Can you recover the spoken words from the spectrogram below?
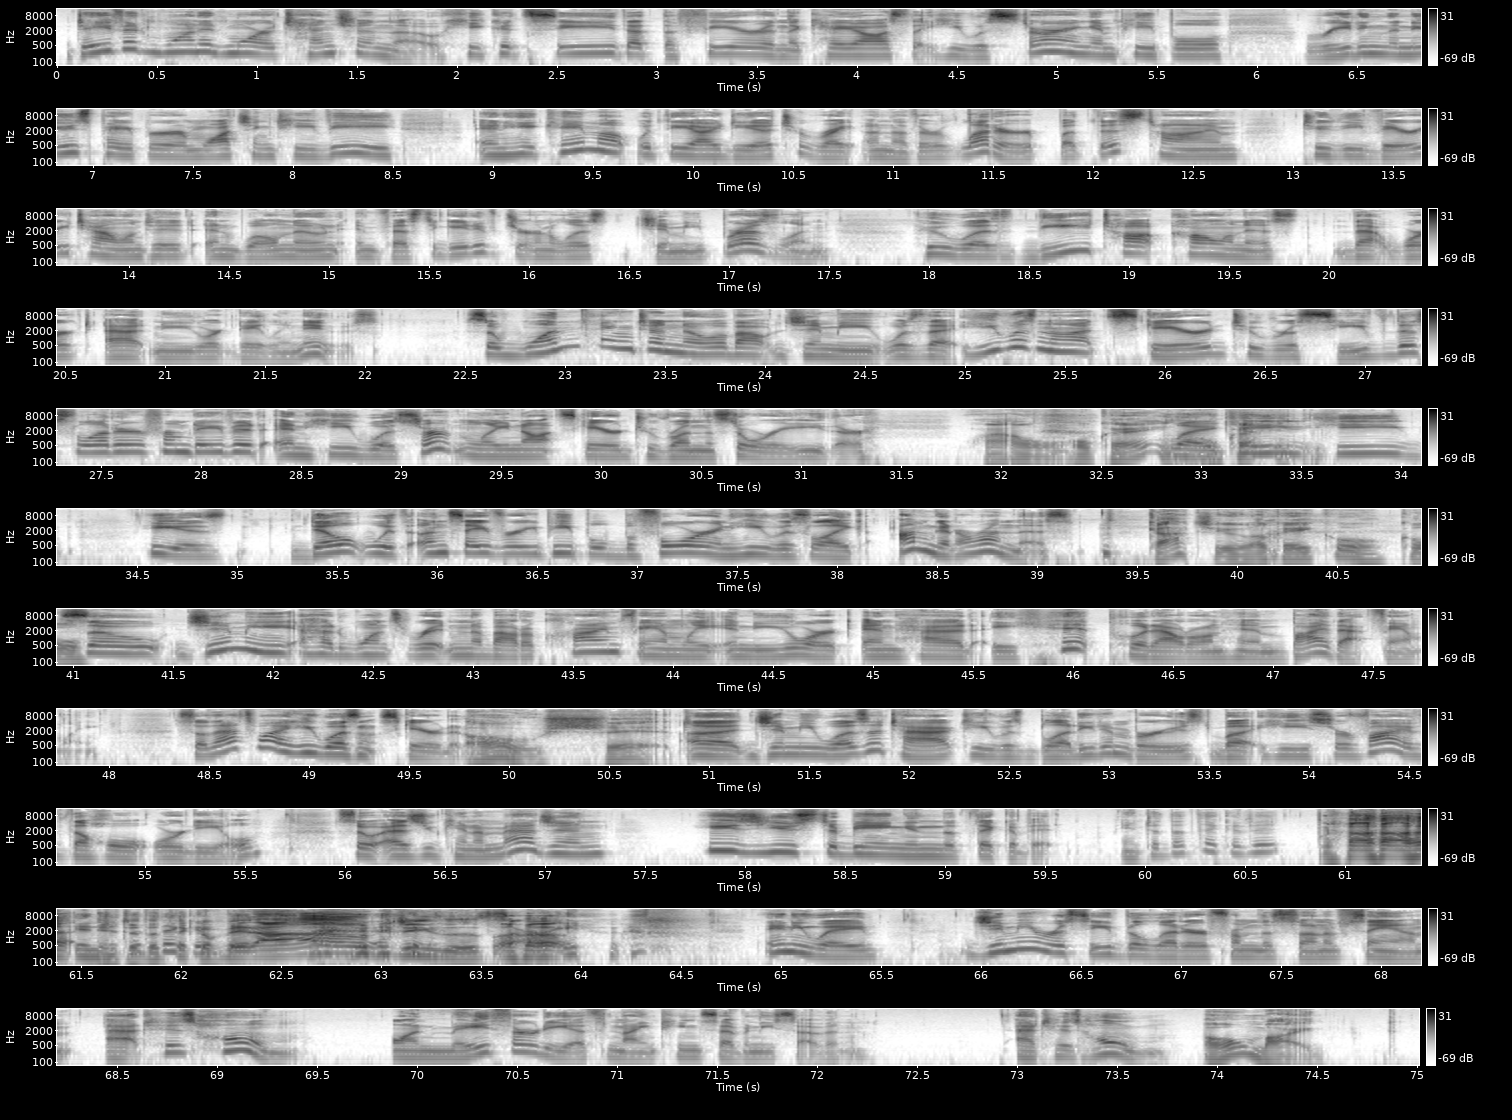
David wanted more attention, though. He could see that the fear and the chaos that he was stirring in people reading the newspaper and watching TV, and he came up with the idea to write another letter, but this time to the very talented and well known investigative journalist Jimmy Breslin, who was the top columnist that worked at New York Daily News. So, one thing to know about Jimmy was that he was not scared to receive this letter from David, and he was certainly not scared to run the story either. Wow. Okay. Like okay. he he he has dealt with unsavory people before, and he was like, "I'm gonna run this." got you. Okay. Cool. Cool. So Jimmy had once written about a crime family in New York and had a hit put out on him by that family. So that's why he wasn't scared at all. oh shit. Uh, Jimmy was attacked. He was bloodied and bruised, but he survived the whole ordeal. So, as you can imagine, he's used to being in the thick of it. Into the thick of it. Into, the, thick, of it. Oh Jesus. Sorry. Anyway, Jimmy received a letter from the son of Sam at his home on May 30th, 1977. At his home. Oh my,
